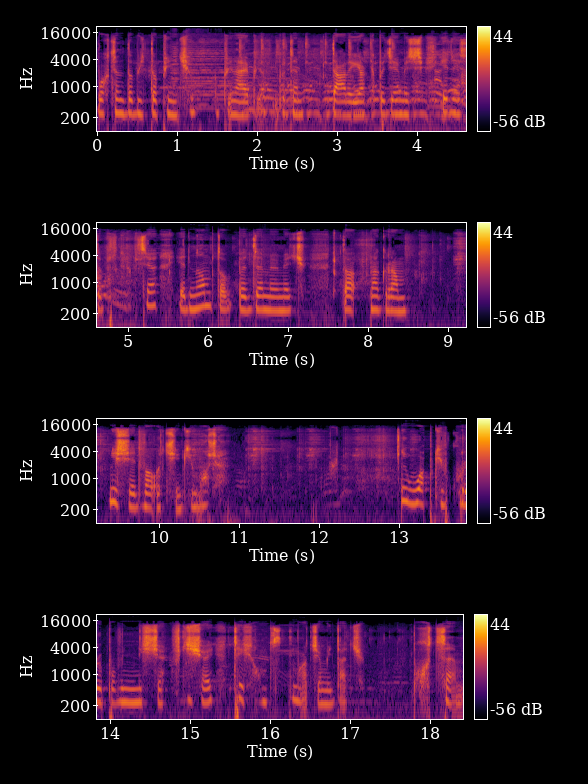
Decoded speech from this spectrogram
bo chcę dobić do pięciu najpierw. Potem dalej, jak będziemy mieć jedną subskrypcję, jedną, to będziemy mieć, to nagram jeszcze dwa odcinki może. I łapki w górę powinniście w dzisiaj tysiąc macie mi dać, bo chcę.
